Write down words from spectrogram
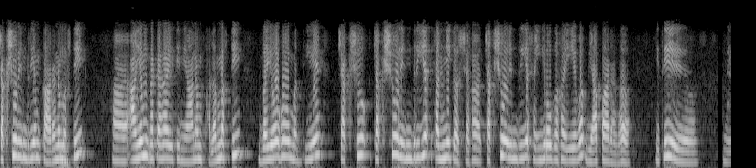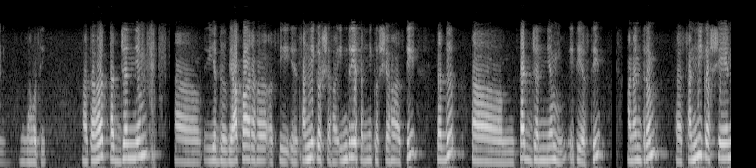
चक्षुरिन्द्रियं कारणमस्ति। अयं घटः इति ज्ञानं फलम् अस्ति द्वयोः मध्ये चक्षु चक्षुरिन्द्रियसन्निकर्षः चक्षुरिन्द्रियसंयोगः एव व्यापारः इति भवति। अतः तज्जन्यं यद् व्यापारः अस्ति, सन्निकर्षः इन्द्रियसन्निकर्षः अस्ति, तद् तज्जन्यम् इति अस्ति। अनन्तरं सन्निकर्षेण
